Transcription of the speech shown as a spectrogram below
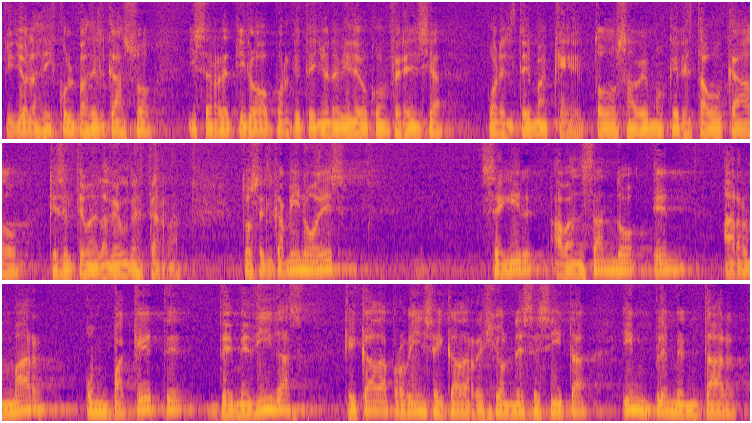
pidió las disculpas del caso y se retiró porque tenía una videoconferencia por el tema que todos sabemos que él está abocado, que es el tema de la deuda externa. Entonces el camino es seguir avanzando en armar un paquete de medidas que cada provincia y cada región necesita implementar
